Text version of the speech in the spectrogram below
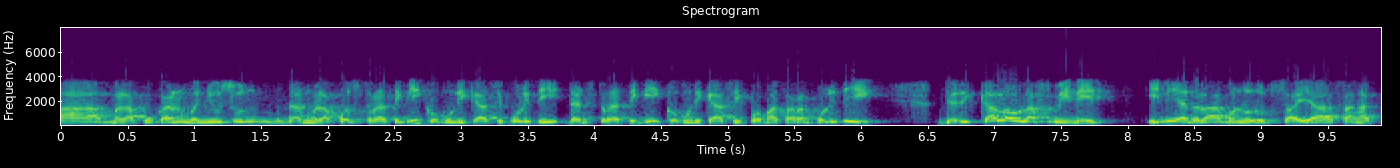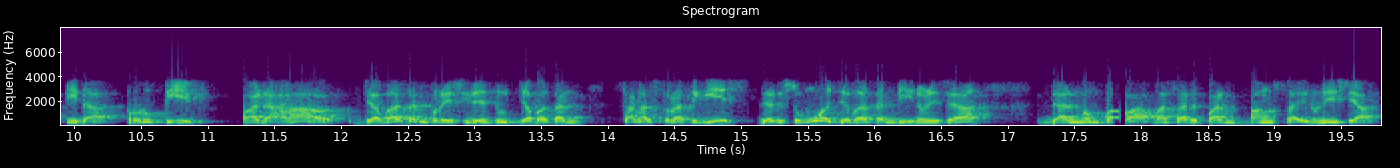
uh, melakukan menyusun dan melakukan strategi komunikasi politik dan strategi komunikasi pemasaran politik. Jadi kalau last minute ini adalah menurut saya sangat tidak produktif. Padahal jabatan presiden itu jabatan sangat strategis dari semua jabatan di Indonesia dan membawa masa depan bangsa Indonesia.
